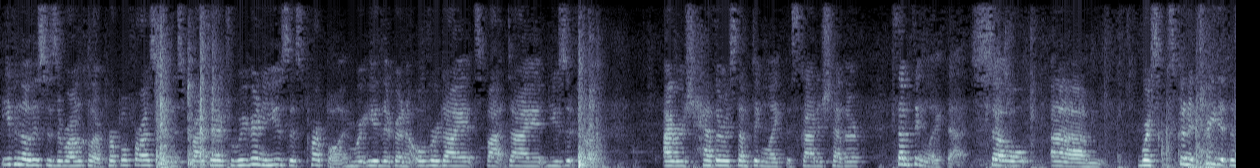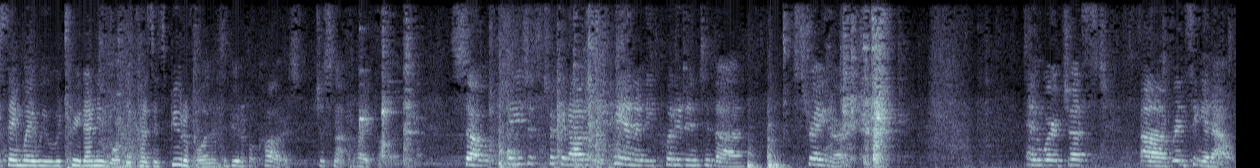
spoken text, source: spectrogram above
even though this is the wrong color purple for us for this project, we're going to use this purple, and we're either going to over dye it, spot dye it, use it for Irish heather, something like the Scottish heather, something like that. So um, we're going to treat it the same way we would treat any wool because it's beautiful and it's a beautiful color. It's just not the right color. So Jay just took it out of the pan and he put it into the strainer, and we're just uh, rinsing it out.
